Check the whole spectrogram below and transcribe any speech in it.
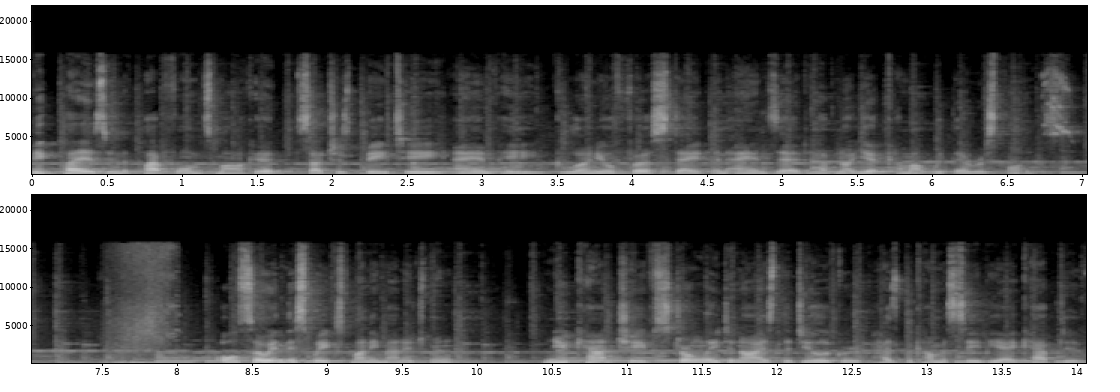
Big players in the platforms market, such as BT, AMP, Colonial First State and ANZ have not yet come up with their response. Also in this week's Money Management, New Count Chief strongly denies the dealer group has become a CBA captive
